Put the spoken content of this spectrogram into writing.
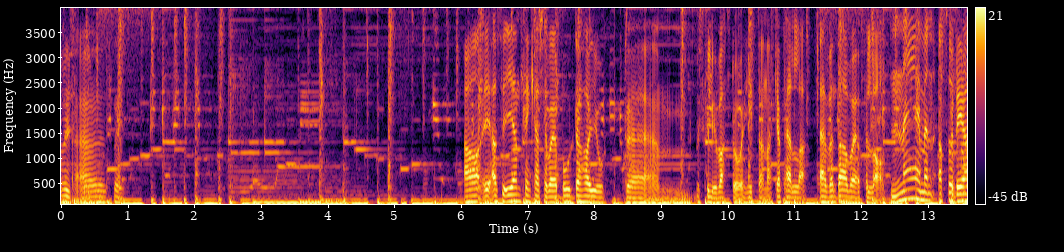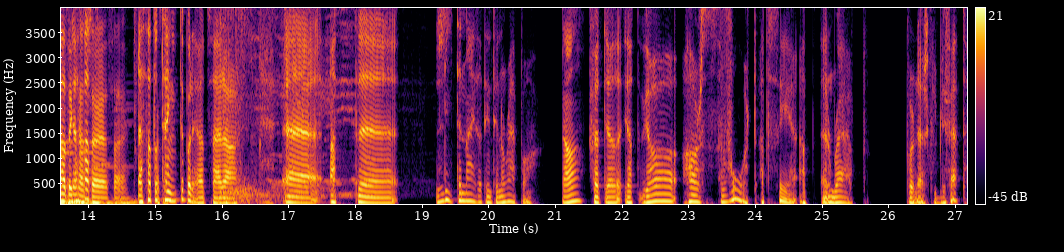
visst. Ja, alltså. det är snyggt. Ja, alltså egentligen kanske vad jag borde ha gjort ehm, skulle ju varit att hitta en a cappella. Även där var jag för lat. Nej, men alltså... För det hade jag, kanske... satt, så här, jag satt och tänkte på det. Att, så här, eh, att eh, lite nice att det inte är någon rap på. ja, För att jag, jag, jag har svårt att se att en rap på det där skulle bli fett.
